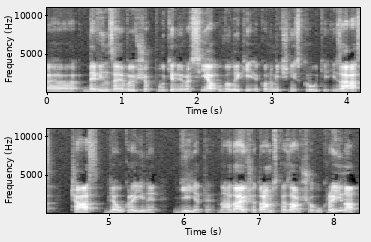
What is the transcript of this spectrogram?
е, де він заявив, що Путін і Росія у великій економічній скруті, і зараз час для України діяти. Нагадаю, що Трамп сказав, що Україна,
